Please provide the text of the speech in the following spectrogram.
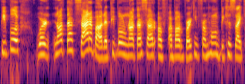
people were not that sad about it. People were not that sad of about working from home because like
